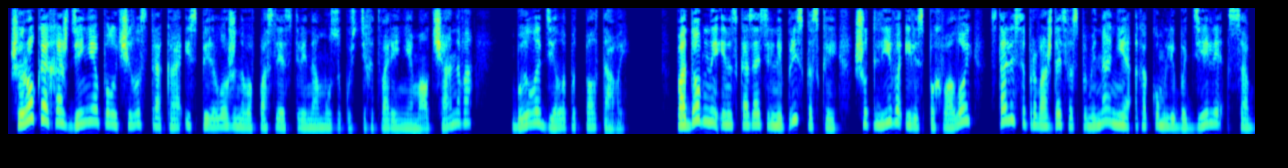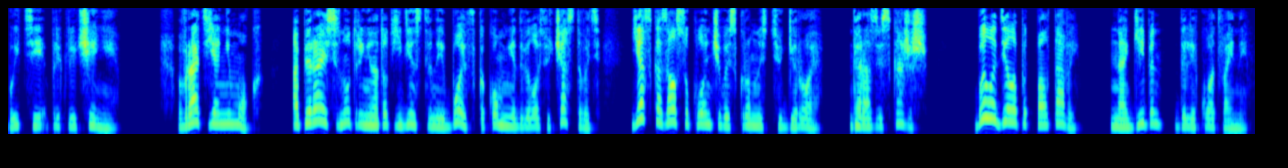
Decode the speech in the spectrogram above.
Широкое хождение получила строка из переложенного впоследствии на музыку стихотворения Молчанова «Было дело под Полтавой». Подобной иносказательной присказкой, шутливо или с похвалой, стали сопровождать воспоминания о каком-либо деле, событии, приключении. Врать я не мог. Опираясь внутренне на тот единственный бой, в каком мне довелось участвовать, я сказал с уклончивой скромностью героя. «Да разве скажешь?» Было дело под Полтавой. Нагибен далеко от войны.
